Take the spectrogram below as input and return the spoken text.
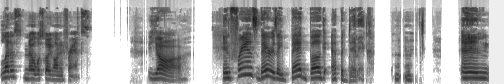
Let us know what's going on in France. Y'all, in France, there is a bed bug epidemic. Mm-mm. And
